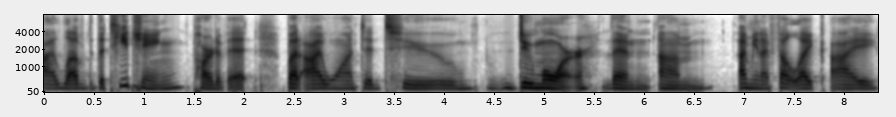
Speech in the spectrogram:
i loved the teaching part of it but i wanted to do more than um, i mean i felt like i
